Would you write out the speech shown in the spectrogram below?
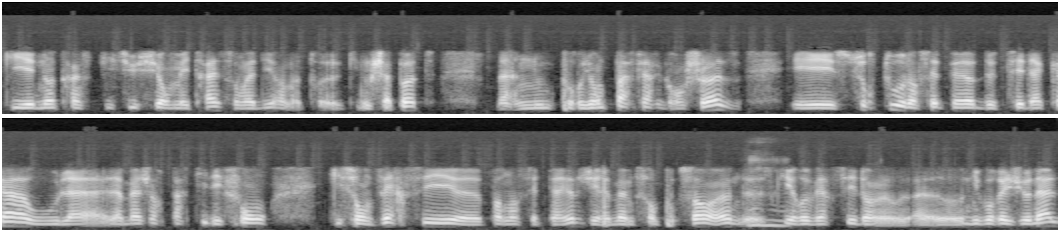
qui est notre institution maîtresse, on va dire, notre qui nous chapeaute, ben, nous ne pourrions pas faire grand-chose. Et surtout dans cette période de Tzedaka, où la, la majeure partie des fonds qui sont versés euh, pendant cette période, je dirais même 100% hein, de ce qui est reversé dans, euh, au niveau régional,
